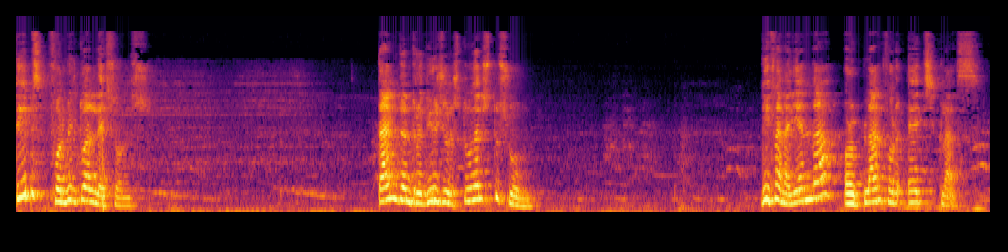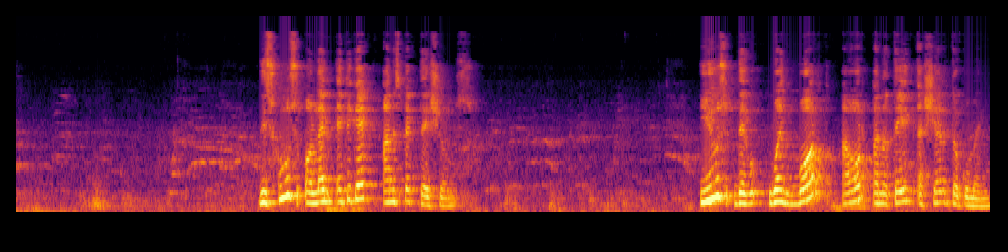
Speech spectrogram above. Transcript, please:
Tips for virtual lessons. Time to introduce your students to Zoom. Give an agenda or plan for each class. Discuss online etiquette and expectations. Use the whiteboard or annotate a shared document.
